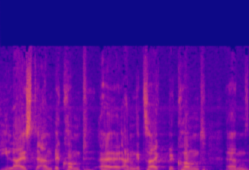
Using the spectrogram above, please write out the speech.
die Leiste anbekommt, äh, angezeigt bekommt. Ähm,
